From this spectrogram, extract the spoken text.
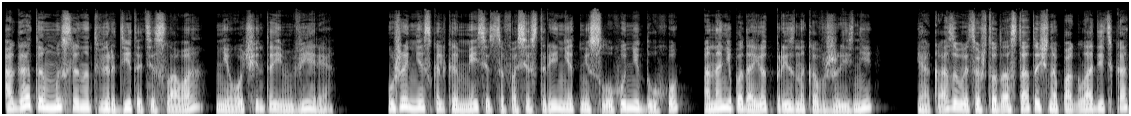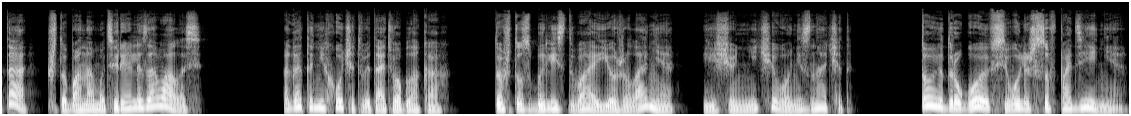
Агата мысленно твердит эти слова, не очень-то им веря. Уже несколько месяцев о сестре нет ни слуху, ни духу, она не подает признаков жизни, и оказывается, что достаточно погладить кота, чтобы она материализовалась. Агата не хочет витать в облаках. То, что сбылись два ее желания, еще ничего не значит. То и другое всего лишь совпадение.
